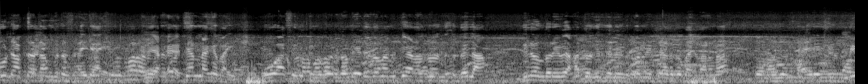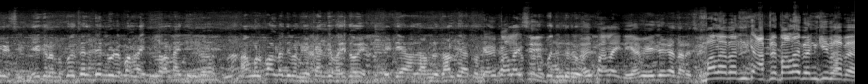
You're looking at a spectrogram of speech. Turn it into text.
ওটা আপনার দাম করতে সাইড আয়। দেন লাগে ভাই? ও আছে দিলাম। এগুলো দেন পাল্টাই পাল্টাই দিই। আঙুল পাল্টা দিবেন কালকে ভাই তো এটা আমরা জাল দিয়া আমি পালাইছি। কদিন ধরে। আমি পালাইনি আমি এই জায়গায় দাঁড়াইছি। পালাবেন আপনি পালাবেন কীভাবে?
